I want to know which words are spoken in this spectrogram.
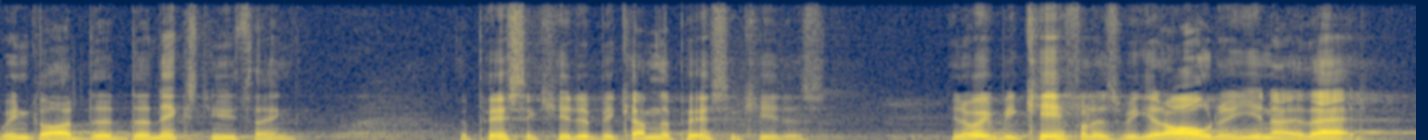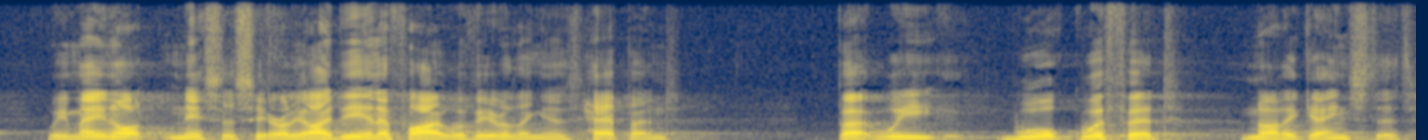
when God did the next new thing. The persecuted become the persecutors. You know, we be careful as we get older, you know, that We may not necessarily identify with everything that's happened, but we walk with it, not against it.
